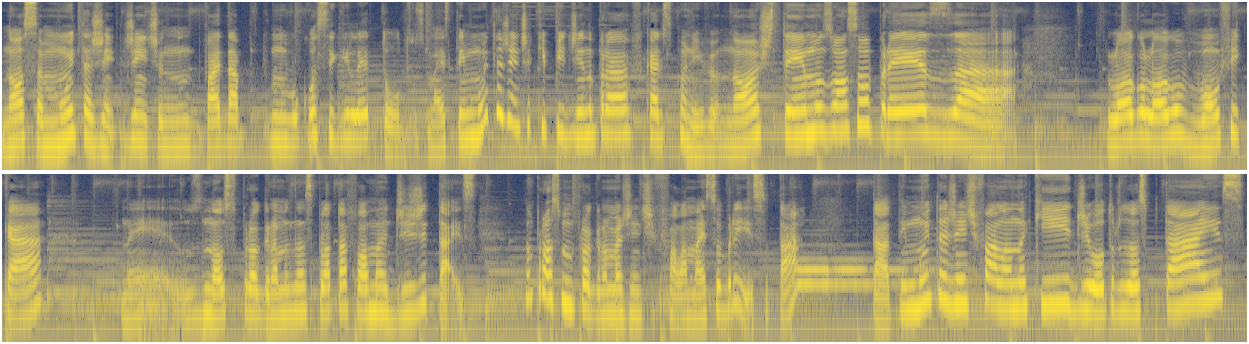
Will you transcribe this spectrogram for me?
Nossa, muita gente. Gente, não vai dar, não vou conseguir ler todos, mas tem muita gente aqui pedindo para ficar disponível. Nós temos uma surpresa. Logo, logo vão ficar né, os nossos programas nas plataformas digitais. No próximo programa a gente fala mais sobre isso, tá? Tá, tem muita gente falando aqui de outros hospitais,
